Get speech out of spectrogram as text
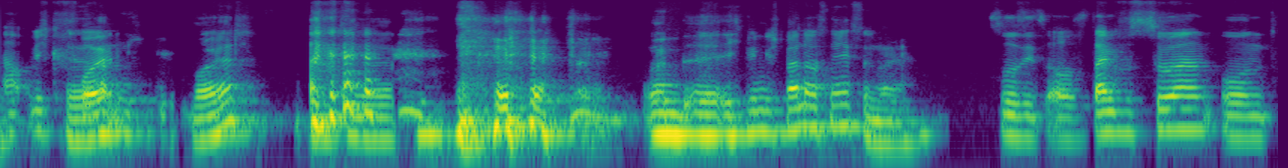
hat mich Äh, gefreut. hat mich gefreut. Und, äh, und äh, ich bin gespannt aufs nächste Mal. So sieht's aus. Danke fürs Zuhören und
